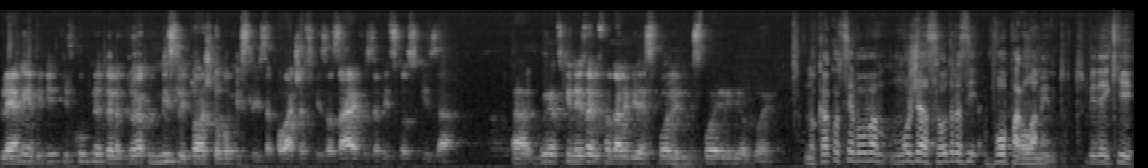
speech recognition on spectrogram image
влијание бидејќи вкупниот електорат мисли тоа што го мисли за Ковачевски, за Заев, за Висковски, за Гуревски, независно дали биде спојени, спојени или одвоени. Но како се ова може да се одрази во парламентот, бидејќи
